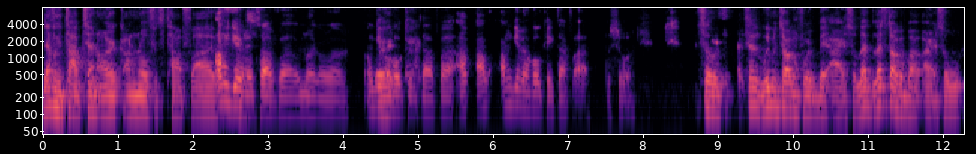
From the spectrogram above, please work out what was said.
Definitely top ten arc. I don't know if it's top five. I'm giving it top five. I'm not gonna lie. I'm giving whole cake top five. I'm, I'm I'm giving whole cake top five for sure. So since we've been talking for a bit, all right. So let let's talk about all right. So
